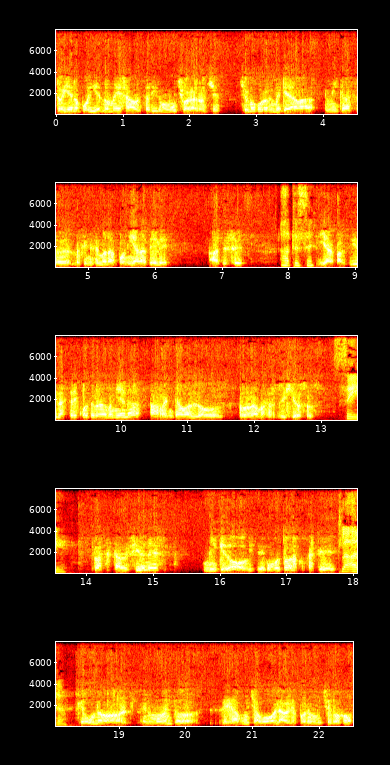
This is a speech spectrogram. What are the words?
todavía no podía, no me dejaban salir mucho a la noche. Yo me acuerdo que me quedaba en mi casa los fines de semana, ponía la tele, ATC, ATC, y a partir de las 3, 4 de la mañana arrancaban los programas religiosos. sí, Todas esas canciones me quedó, viste, como todas las cosas que, claro, que uno en un momento les da mucha bola o les pone mucho el ojo,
